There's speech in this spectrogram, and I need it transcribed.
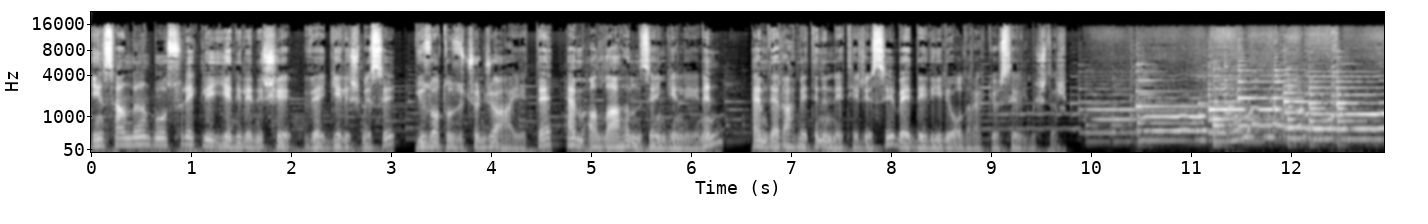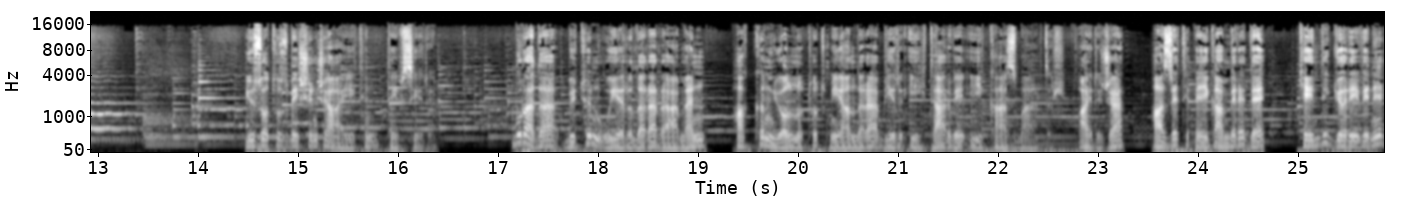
İnsanlığın bu sürekli yenilenişi ve gelişmesi 133. ayette hem Allah'ın zenginliğinin hem de rahmetinin neticesi ve delili olarak gösterilmiştir. 135. ayetin tefsiri Burada bütün uyarılara rağmen hakkın yolunu tutmayanlara bir ihtar ve ikaz vardır. Ayrıca Hz. Peygamber'e de kendi görevini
